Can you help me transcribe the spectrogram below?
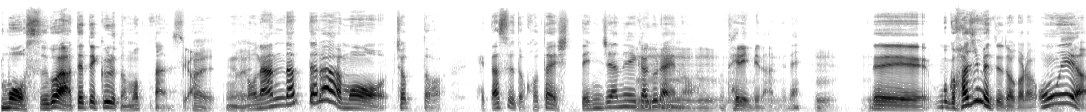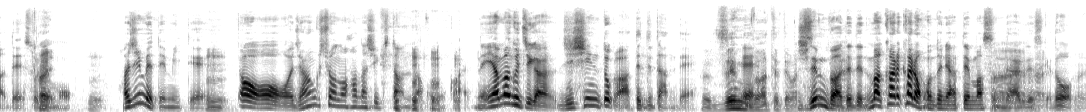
もうすごい当ててくると思ったんですよ、はい。はい。うんもうなんだったらもうちょっと下手すると答え知ってんじゃねえかぐらいのうんうんうん。テレビなんでね。うんで僕初めてだからオンエアでそれも、はい。うん。初めて見て、うん。ああジャンクションの話来たんだ 今回、ね、山口が地震とか当ててたんで。全部当ててましたね。全部当ててまあ彼彼は本当に当てますんではいあれですけど、はいはい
